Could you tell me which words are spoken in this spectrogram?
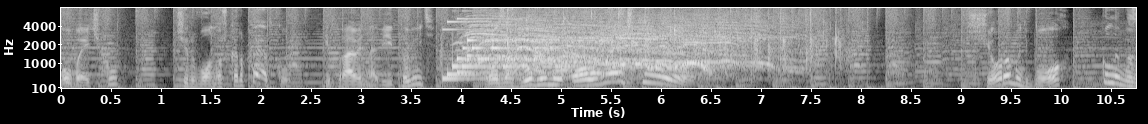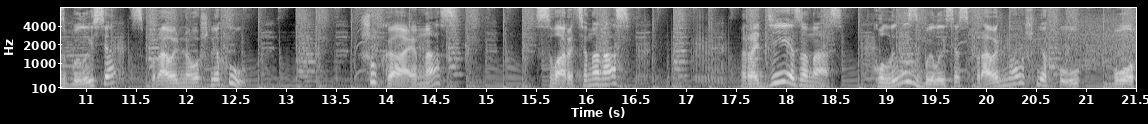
овечку, червону шкарпетку. І правильна відповідь про загублену овечку. Що робить Бог, коли ми збилися з правильного шляху? Шукає нас, свариться на нас, радіє за нас. Коли ми збилися з правильного шляху, Бог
